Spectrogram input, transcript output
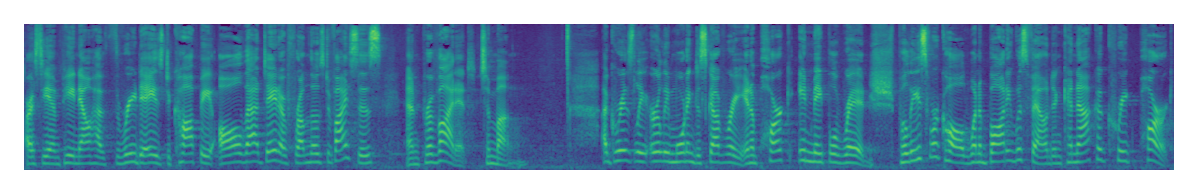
RCMP now have three days to copy all that data from those devices and provide it to Meng. A grisly early morning discovery in a park in Maple Ridge. Police were called when a body was found in Kanaka Creek Park.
